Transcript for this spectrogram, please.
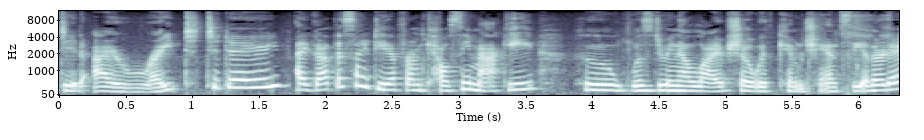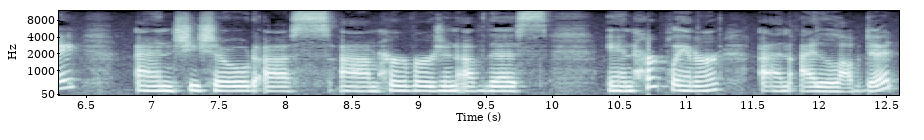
Did I Write Today? I got this idea from Kelsey Macke, who was doing a live show with Kim Chance the other day, and she showed us um, her version of this in her planner and I loved it.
